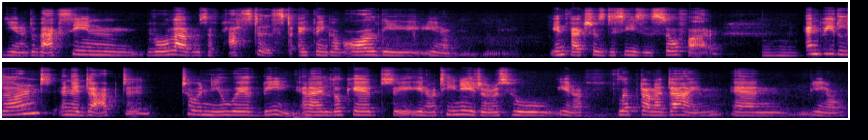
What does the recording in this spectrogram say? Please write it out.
you know the vaccine rollout was the fastest i think of all the you know infectious diseases so far. Mm-hmm. and we learned and adapted to a new way of being. And i look at you know teenagers who you know flipped on a dime and you know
